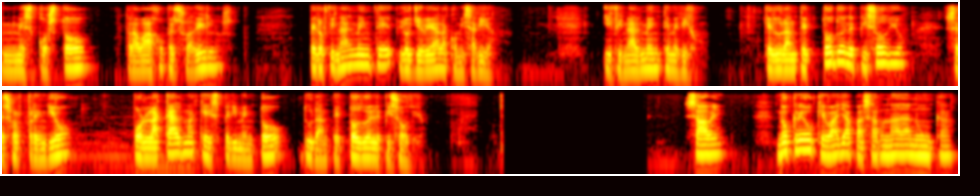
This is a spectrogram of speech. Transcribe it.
Me costó trabajo persuadirlos, pero finalmente lo llevé a la comisaría. Y finalmente me dijo que durante todo el episodio se sorprendió por la calma que experimentó durante todo el episodio. Sabe, no creo que vaya a pasar nada nunca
